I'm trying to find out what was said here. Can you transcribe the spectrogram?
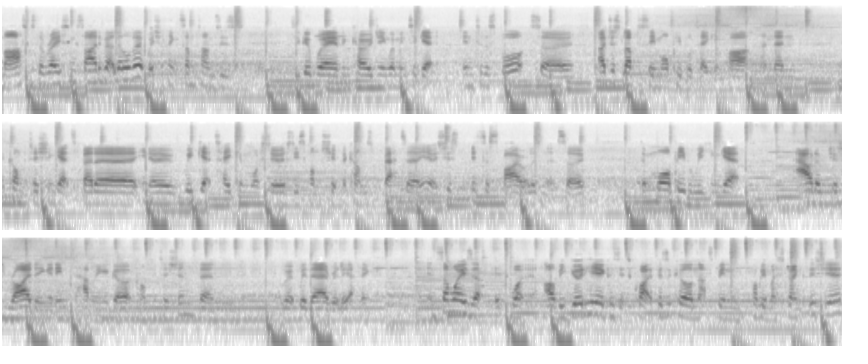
masks the racing side of it a little bit, which I think sometimes is, is a good way of encouraging women to get into the sport. So I just love to see more people taking part, and then the competition gets better. You know, we get taken more seriously. Sponsorship becomes better. You know, it's just it's a spiral, isn't it? So the more people we can get out of just riding and into having a go at competition, then we're, we're there really, I think. In some ways, I'll be good here because it's quite physical and that's been probably my strength this year.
